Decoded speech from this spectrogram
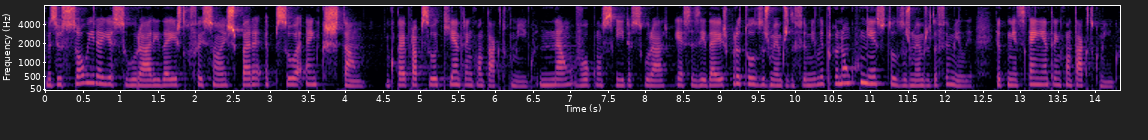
Mas eu só irei assegurar ideias de refeições para a pessoa em questão. Okay? Para a pessoa que entra em contato comigo, não vou conseguir assegurar essas ideias para todos os membros da família, porque eu não conheço todos os membros da família. Eu conheço quem entra em contato comigo.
